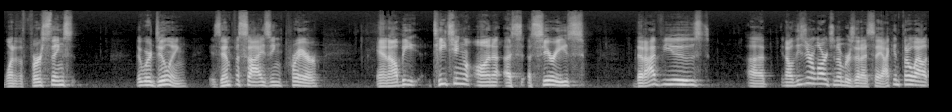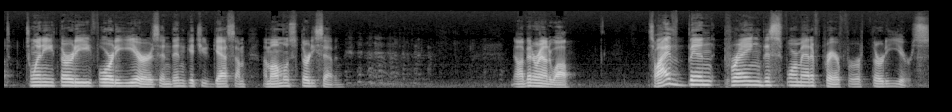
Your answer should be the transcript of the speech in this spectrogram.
one of the first things that we're doing is emphasizing prayer. And I'll be teaching on a, a, a series that I've used. Uh, you know, these are large numbers that I say. I can throw out 20, 30, 40 years and then get you to guess. I'm, I'm almost 37. now, I've been around a while. So I've been praying this format of prayer for 30 years.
